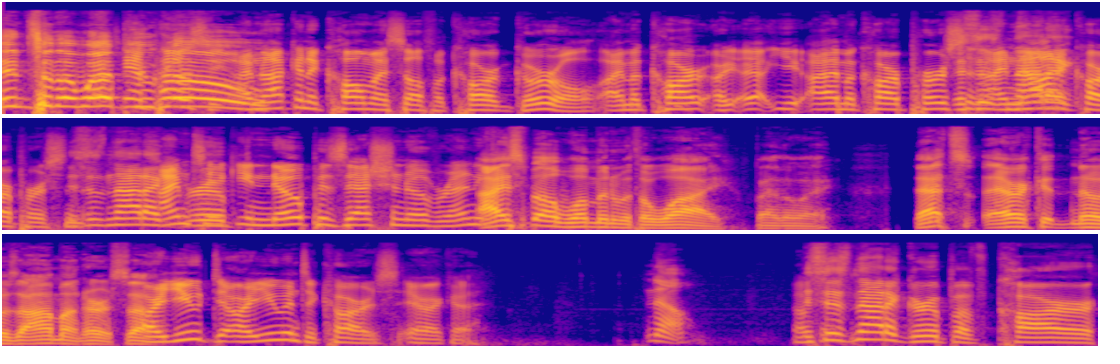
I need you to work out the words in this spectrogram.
into the web I, you go. I'm not going to call myself a car girl. I'm a car. Uh, I'm a car person. I'm not, not a, a, car person. This is not a. I'm group. I'm taking no possession over anything. I spell woman with a Y, by the way. That's Erica knows I'm on her side. Are you are you into cars, Erica? No. Okay. This is not a group of car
